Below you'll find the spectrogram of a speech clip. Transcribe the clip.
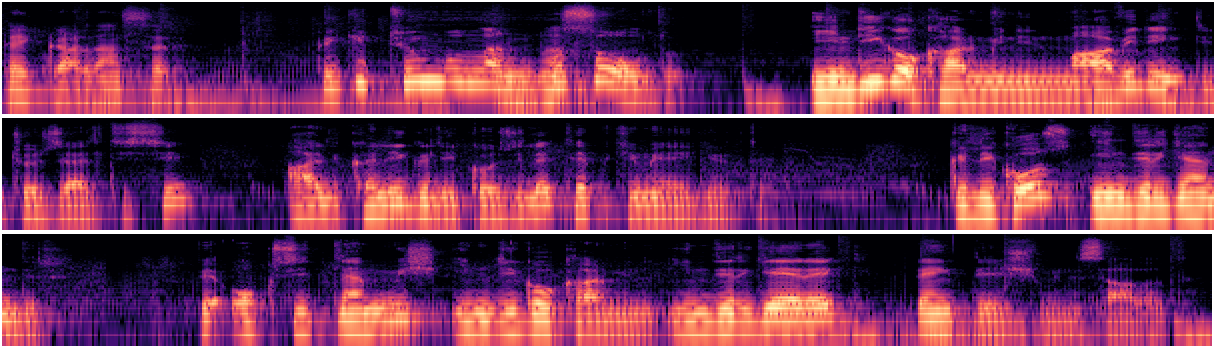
Tekrardan sarı. Peki tüm bunlar nasıl oldu? Indigo karminin mavi renkli çözeltisi alkali glikoz ile tepkimeye girdi. Glikoz indirgendir ve oksitlenmiş indigo karmini indirgeyerek renk değişimini sağladı.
